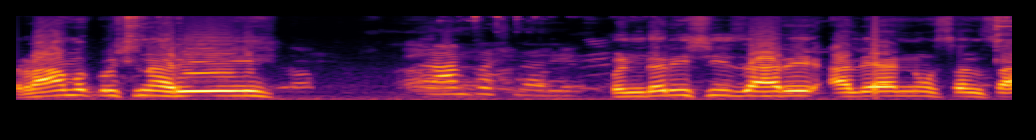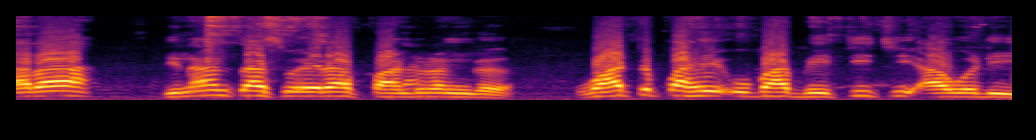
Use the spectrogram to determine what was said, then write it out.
रामकृष्ण हरी. रामकृष्ण हरी. पंढरीशी जारे आल्यानो संसारा दिनांचा सोयरा पांडुरंग. वाट पाहे उभा भेटीची आवडी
